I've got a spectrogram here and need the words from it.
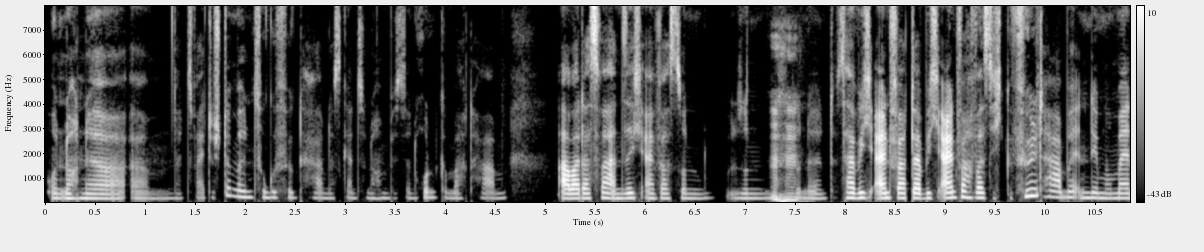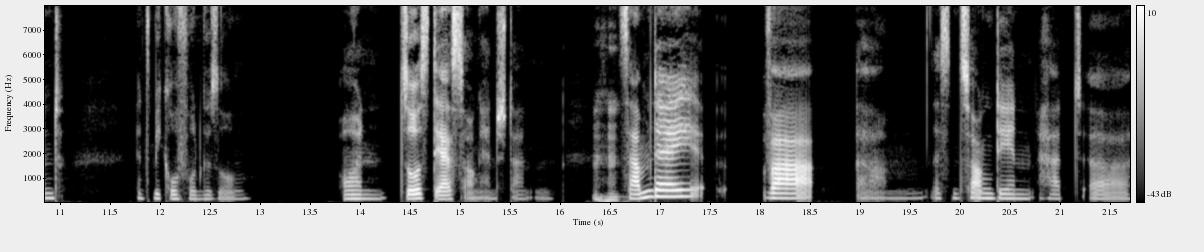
und noch eine, ähm, eine zweite Stimme hinzugefügt haben, das Ganze noch ein bisschen rund gemacht haben. Aber das war an sich einfach so ein, so, ein, Mhm. so eine, das habe ich einfach, da habe ich einfach, was ich gefühlt habe in dem Moment, ins Mikrofon gesungen. Und so ist der Song entstanden. Mhm. Someday war, ähm, ist ein Song, den hat äh,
